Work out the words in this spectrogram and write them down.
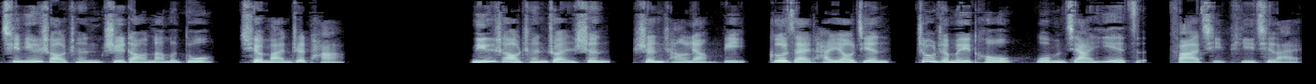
气宁少臣知道那么多，却瞒着他。宁少臣转身，伸长两臂搁在他腰间，皱着眉头：“我们家叶子发起脾气来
